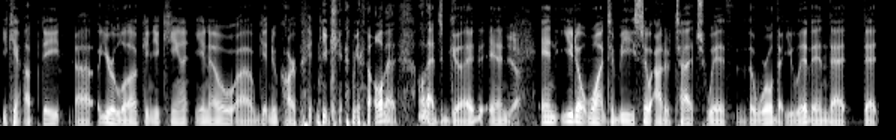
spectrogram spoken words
you can't update uh, your look and you can't, you know, uh, get new carpet. And you can't. I mean, all that, all that's good, and Yeah. and you don't want to be so out of touch with the world that you live in that that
